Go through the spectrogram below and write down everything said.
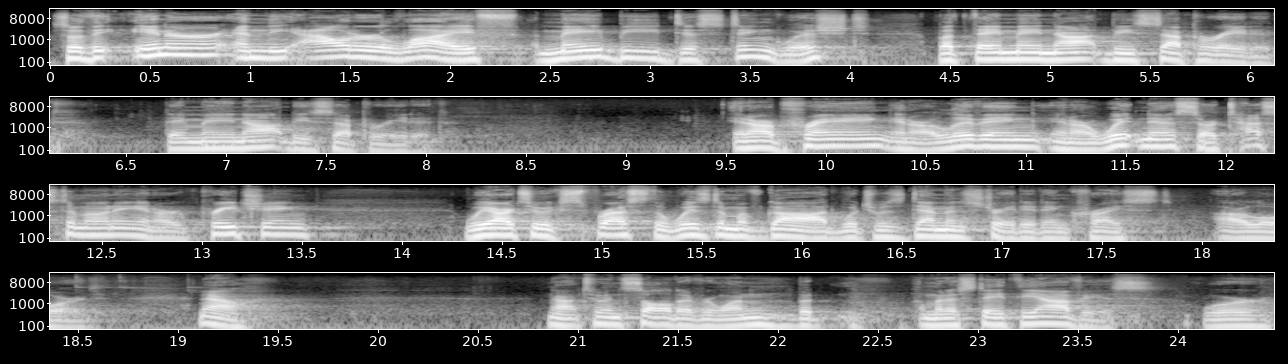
So the inner and the outer life may be distinguished, but they may not be separated. They may not be separated in our praying, in our living, in our witness, our testimony, in our preaching, we are to express the wisdom of God which was demonstrated in Christ our Lord. Now, not to insult everyone, but I'm going to state the obvious. We're,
